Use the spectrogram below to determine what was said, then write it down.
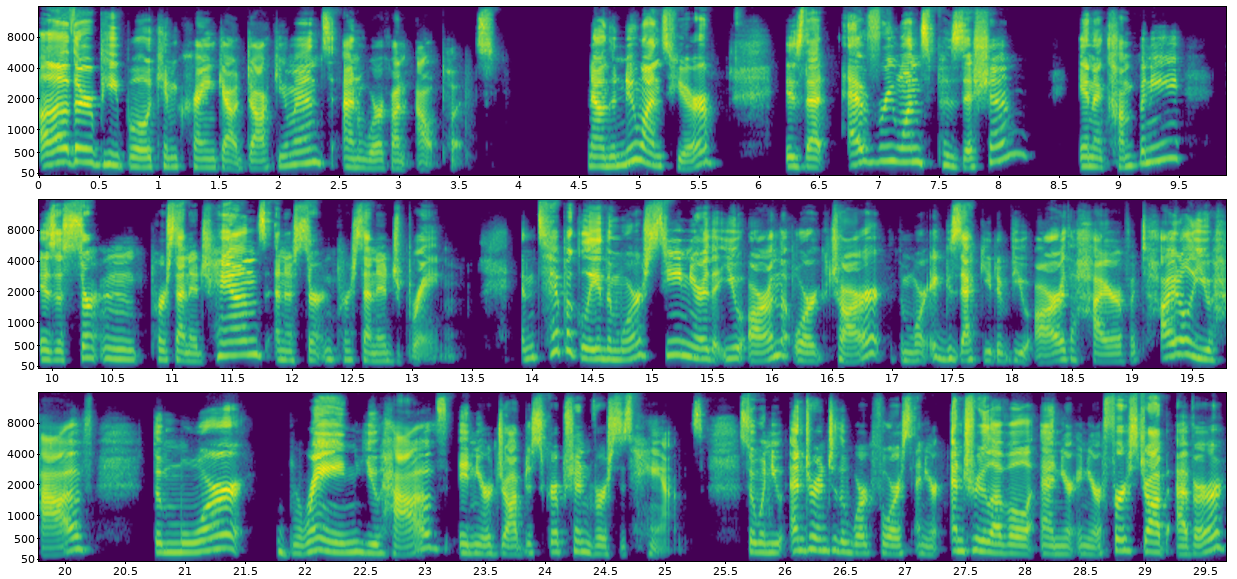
other people can crank out documents and work on outputs. Now, the nuance here is that everyone's position in a company is a certain percentage hands and a certain percentage brain. And typically, the more senior that you are on the org chart, the more executive you are, the higher of a title you have, the more brain you have in your job description versus hands. So when you enter into the workforce and you're entry level and you're in your first job ever,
